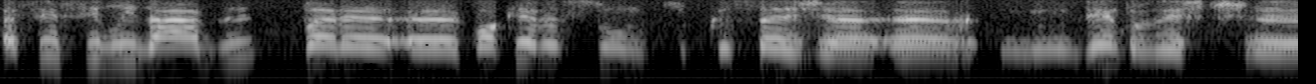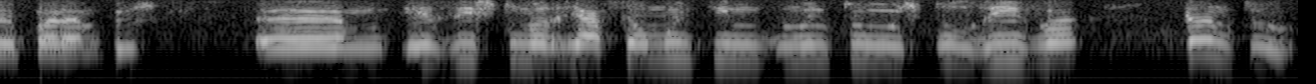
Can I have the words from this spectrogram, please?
a sensibilidade para uh, qualquer assunto que seja uh, dentro destes uh, parâmetros, existe uma reação muito, muito explosiva, tanto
